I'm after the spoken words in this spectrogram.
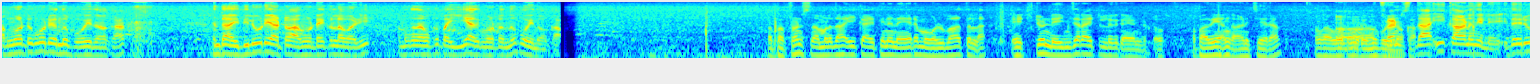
അങ്ങോട്ടും കൂടി ഒന്ന് പോയി നോക്കാം. എന്താ ഇതിലൂടെ ആട്ടോ അങ്ങോട്ടേക്കുള്ള വഴി. നമുക്ക് നമുക്ക് പയ്യെ അങ്ങോട്ടൊന്ന് പോയി നോക്കാം. അപ്പോൾ ഫ്രണ്ട്സ് നമ്മളിതാ ഈ കയത്തിന്റെ നേരെ മുകൾ ഭാഗത്തുള്ള ഏറ്റവും ഡേഞ്ചർ ആയിട്ടുള്ളൊരു കയം കേട്ടോ അപ്പോൾ അത് ഞാൻ കാണിച്ചു തരാം നോക്കാം. ഇതാ ഈ കാണുന്നില്ലേ ഇതൊരു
